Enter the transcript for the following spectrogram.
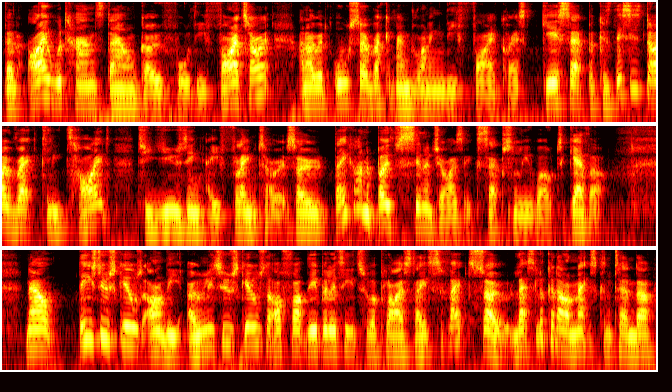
then I would hands down go for the Fire Turret, and I would also recommend running the Firecrest gear set because this is directly tied to using a Flame Turret, so they kind of both synergize exceptionally well together. Now, these two skills aren't the only two skills that offer up the ability to apply a status effect, so let's look at our next contender,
